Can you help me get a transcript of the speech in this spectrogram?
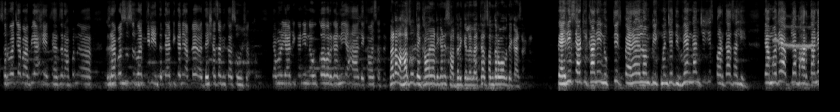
सर्व ज्या बाबी आहेत ह्या जर आपण घरापासून सुरुवात केली तर त्या ठिकाणी आपल्या देशाचा विकास होऊ शकतो. त्यामुळे या ठिकाणी नौका वर्गांनी हा देखावा सादर. मॅडम हा जो देखावा या ठिकाणी सादर केलेला आहे त्या संदर्भामध्ये काय सांगणार पॅरिस या ठिकाणी नुकतीच पॅराऑलिम्पिक म्हणजे दिव्यांगांची जी स्पर्धा झाली त्यामध्ये आपल्या भारताने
